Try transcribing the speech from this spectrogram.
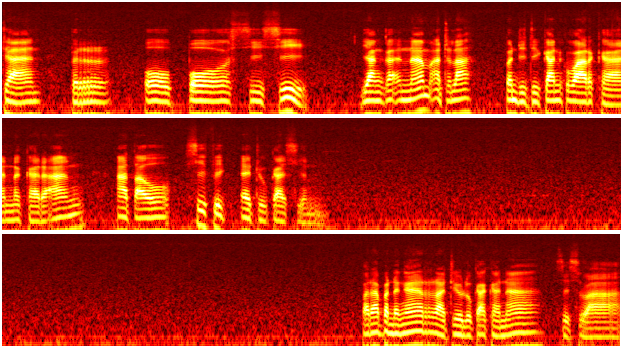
dan beroposisi. Yang keenam adalah pendidikan kewarganegaraan atau civic education. Para pendengar Radio Lokagana, siswa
